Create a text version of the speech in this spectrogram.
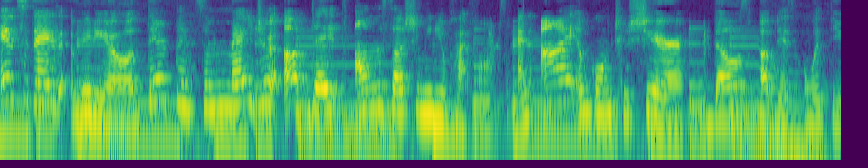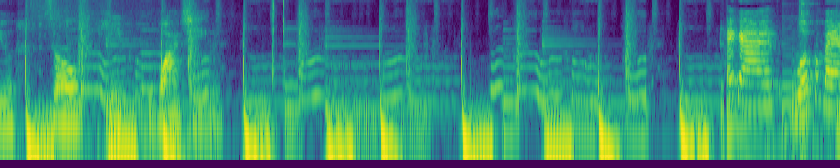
In today's video, there have been some major updates on the social media platforms and I am going to share those updates with you, so keep watching. Hey guys, welcome back.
